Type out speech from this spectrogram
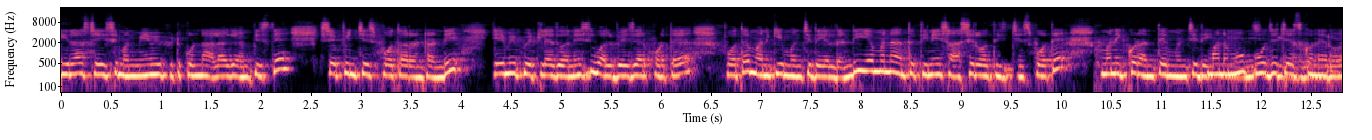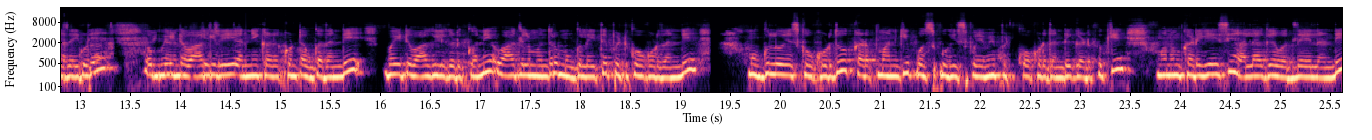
నిరాశ చేసి మనం ఏమీ పెట్టకుండా అలాగే పంపిస్తే చెప్పించేసి పోతారంట అండి ఏమీ పెట్టలేదు అనేసి వాళ్ళు బేజారు పడితే పోతే మనకి మంచిది వెళ్ళదండి ఏమన్నా అంత తినేసి ఆశీర్వదించేసి పోతే మనకి కూడా అంతే మంచిది. మనము పూజ చేసుకునే రోజైతే బయట వాకిలి అన్ని కడుక్కుంటాం కదండి. బయట వాకిలి కడుక్కొని వాకిలి ముందర ముగ్గులు అయితే పెట్టుకోకూడదండి. ముగ్గులు వేసుకోకూడదు. దానికి పసుపు గిసుపు ఏమీ పెట్టుకోకూడదండి గడపకి. మనం కడిగేసి అలాగే వదిలేయాలండి.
